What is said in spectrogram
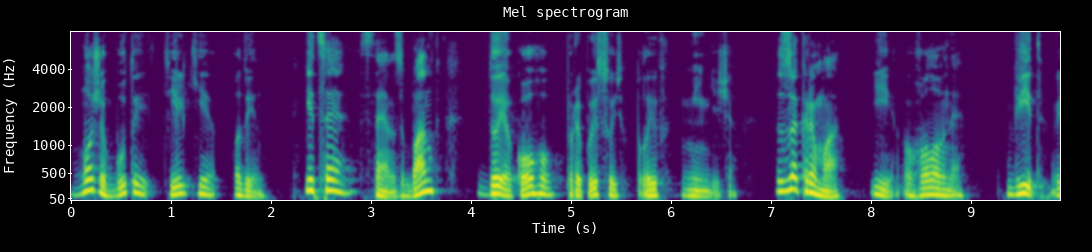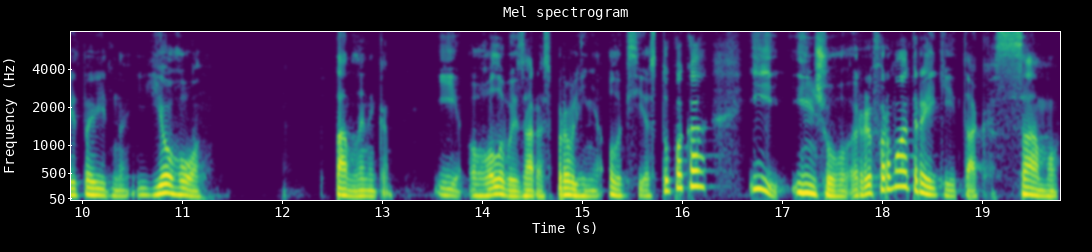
може бути тільки один. І це Сенсбанк, до якого приписують вплив Міндіча. Зокрема, і головне, від відповідно його ставленика і голови зараз правління Олексія Ступака, і іншого реформатора, який так само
